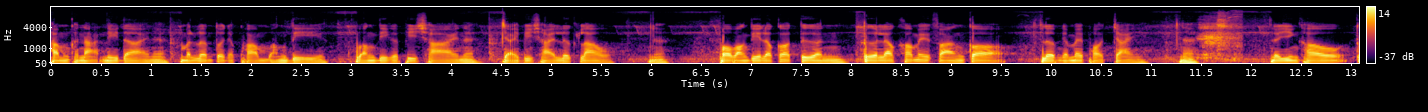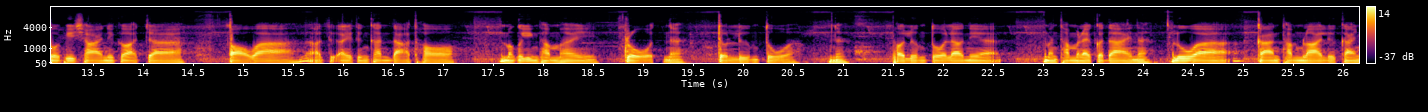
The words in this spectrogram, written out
ทำขนาดนี้ได้นะมันเริ่มต้นจากความหวังดี หวังดีกับพี่ชายนะอยากให้พี่ชายเลิกเล่านะพอหวังดีแล้วก็เตือน เตือนแล้วเขาไม่ฟังก็เริ่มจะไม่พอใจนะแล้วยิ่งเขาตัวพี่ชายนี่ก็อาจจะต่อว่าไอถึงขั้นด่าทอ มันก็ยิ่งทำให้โกรธนะ จนลืมตัวนะพอลืมตัวแล้วเนี่ยมันทำอะไรก็ได้นะรู้ว่าการทำร้ายหรือการ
